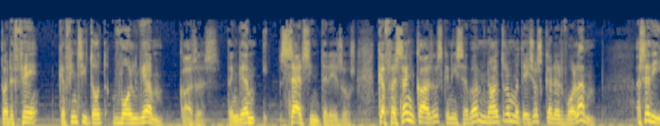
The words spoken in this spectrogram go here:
per fer que fins i tot volguem coses, tinguem certs interessos, que facin coses que ni sabem nosaltres mateixos que les volem. És a dir,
